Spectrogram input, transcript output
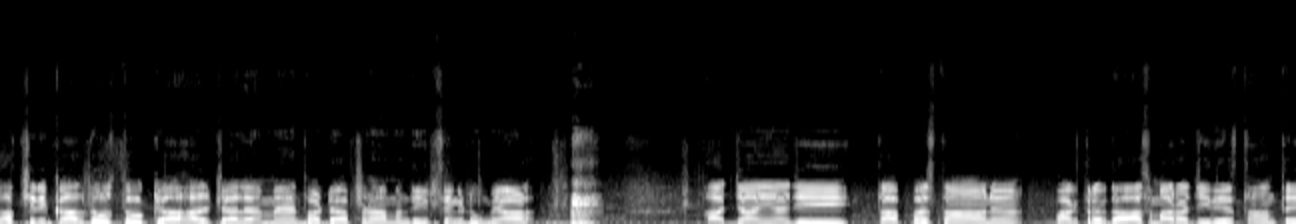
ਸਤਿ ਸ਼੍ਰੀ ਅਕਾਲ ਦੋਸਤੋ ਕੀ ਹਾਲ ਚਾਲ ਹੈ? ਮੈਂ ਤੁਹਾਡਾ ਆਪਣਾ ਮਨਦੀਪ ਸਿੰਘ ਡੂਮਿਆਲ। ਅੱਜ ਆਏ ਆ ਜੀ ਤਪਸਤਾਨ ਭਗਤ ਰਵਿਦਾਸ ਮਹਾਰਾਜ ਜੀ ਦੇ ਸਥਾਨ ਤੇ,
